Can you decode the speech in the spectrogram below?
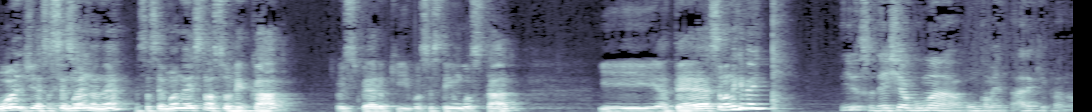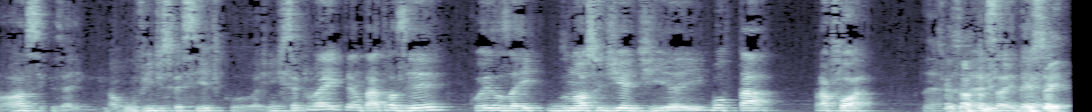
hoje, essa é semana, né? Essa semana é esse nosso recado. Eu espero que vocês tenham gostado e até semana que vem. Isso, deixe alguma, algum comentário aqui para nós, se quiserem algum vídeo específico. A gente sempre vai tentar trazer coisas aí do nosso dia a dia e botar para fora. Né? Exatamente. Essa é a ideia. É isso aí.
